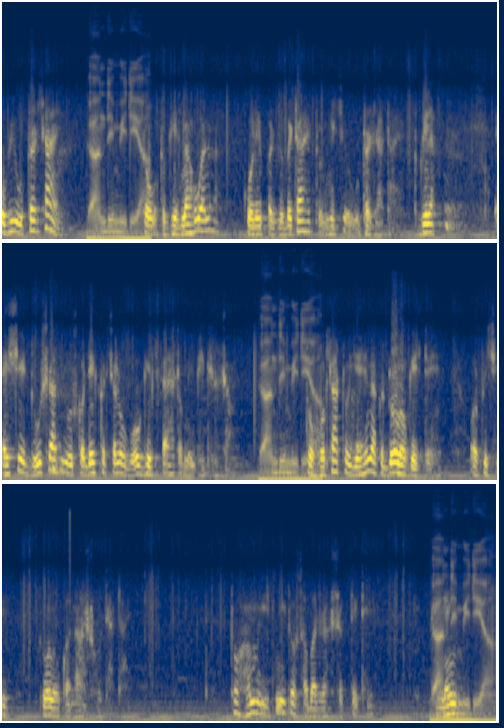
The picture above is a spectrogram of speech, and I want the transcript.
वो भी उतर जाए? गांधी मीडिया। तो तो गिरना हुआ ना। घोड़े पर जो बैठा है तो नीचे उतर जाता है तो गिरा। ऐसे दूसरा भी उसको देखकर चलो वो गिर गया है तो मैं भी गिर जाऊँ। गांधी मीडिया। तो होता तो ये है ना कि दोनों गिरते हैं और पीछे दोनों का नाश हो जाता है। तो हम इतनी तो सब्र रख सकते थे। गांधी मीडिया।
